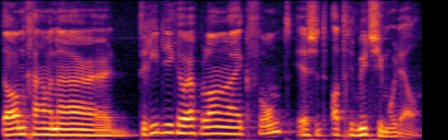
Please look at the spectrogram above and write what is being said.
Dan gaan we naar drie die ik heel erg belangrijk vond. Is het attributiemodel.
